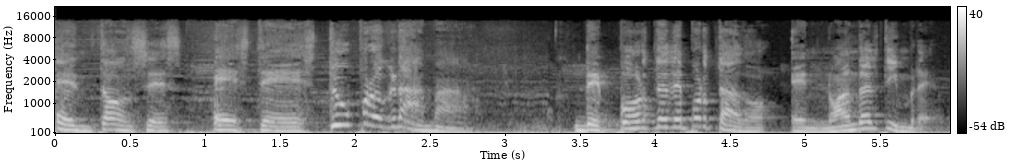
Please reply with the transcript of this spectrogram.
Entonces, este es tu programa. Deporte Deportado en No Anda el Timbre.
